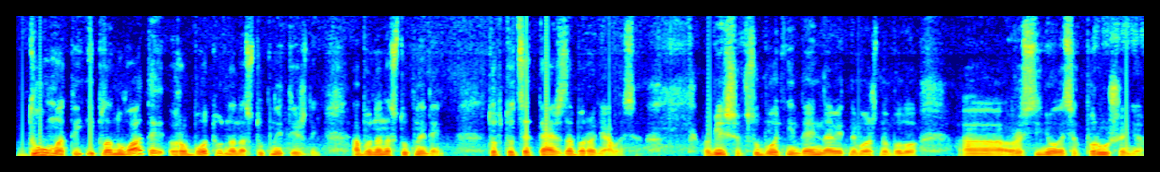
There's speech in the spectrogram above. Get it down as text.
думати і планувати роботу на наступний тиждень або на наступний день. Тобто це теж заборонялося. Побільше в суботній день навіть не можна було розцінювалося порушення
